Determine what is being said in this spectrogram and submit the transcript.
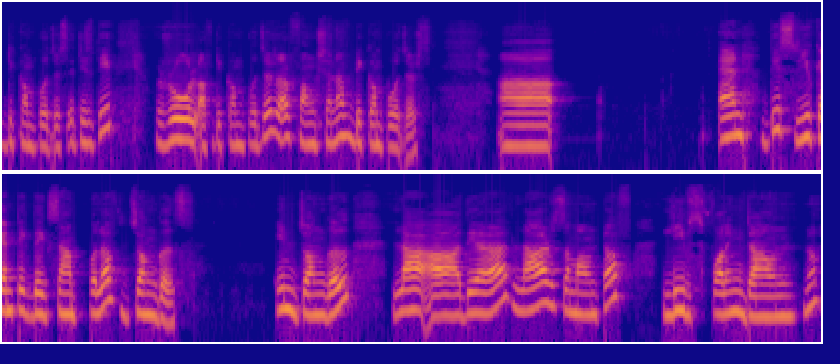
decomposers. It is the role of decomposers or function of decomposers. Uh, and this you can take the example of jungles in jungle la, uh, there are large amount of leaves falling down no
